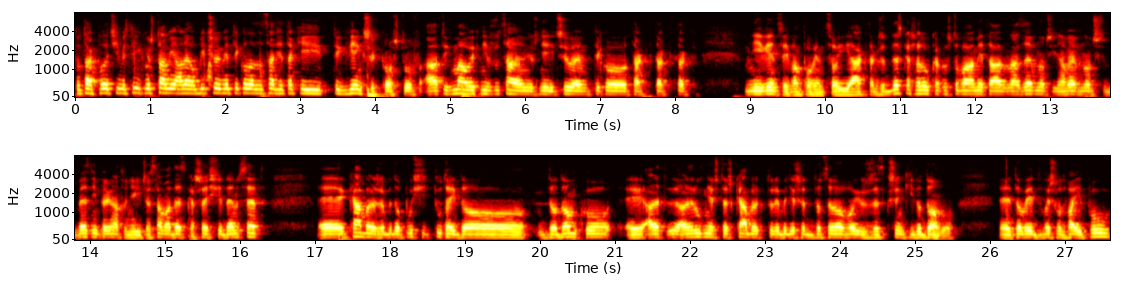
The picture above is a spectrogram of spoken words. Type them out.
To tak, polecimy z tymi kosztami, ale obliczyłem je tylko na zasadzie takiej tych większych kosztów, a tych małych nie wrzucałem, już nie liczyłem, tylko tak, tak, tak mniej więcej Wam powiem co i jak. Także deska szarówka kosztowała mnie ta na zewnątrz i na wewnątrz, bez impregnatu nie liczę, sama deska 6700. E, kabel, żeby dopuścić tutaj do, do domku, e, ale, ale również też kabel, który będzie szedł docelowo już ze skrzynki do domu. E, To wyszło 2,5.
